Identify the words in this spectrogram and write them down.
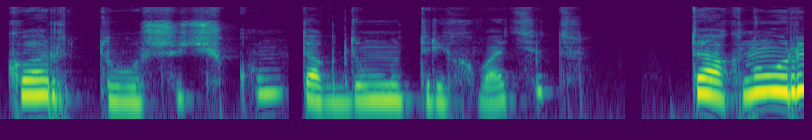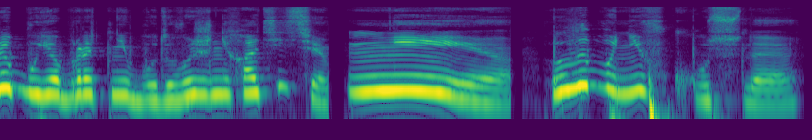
Картошечку. Так, думаю, три хватит. Так, ну рыбу я брать не буду. Вы же не хотите? Не, рыба невкусная.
